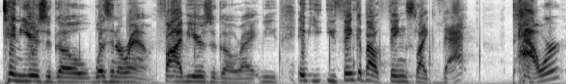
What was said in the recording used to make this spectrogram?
10 years ago wasn't around, five years ago, right? We, if you, you think about things like that, power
